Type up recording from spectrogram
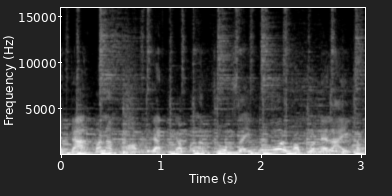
มาจากมอลำหอมจัดกับมอลำโชคใส่โอ้ยขอบคุณหลาย ๆ ครับ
